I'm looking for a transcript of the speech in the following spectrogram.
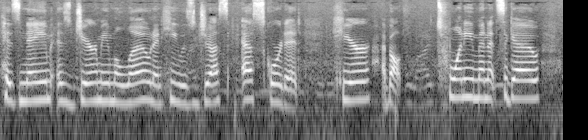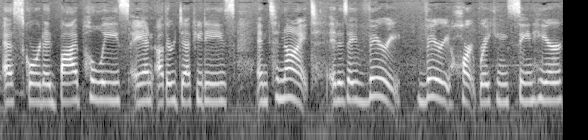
His name is Jeremy Malone, and he was just escorted here about 20 minutes ago, escorted by police and other deputies. And tonight, it is a very, very heartbreaking scene here,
